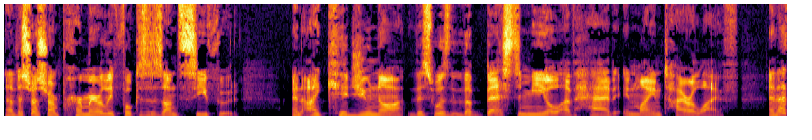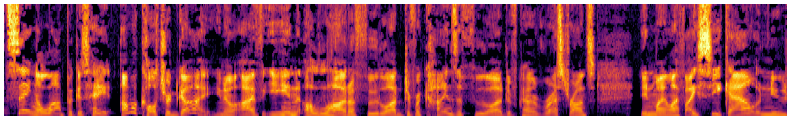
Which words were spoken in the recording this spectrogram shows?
Now, this restaurant primarily focuses on seafood, and I kid you not, this was the best meal I've had in my entire life. And that's saying a lot because, hey, I'm a cultured guy. You know, I've eaten a lot of food, a lot of different kinds of food, a lot of different kinds of restaurants in my life. I seek out new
